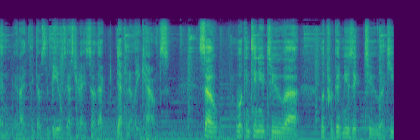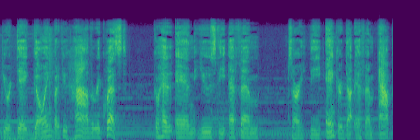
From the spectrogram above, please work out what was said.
and, and I think that was the Beatles yesterday, so that definitely counts. So we'll continue to. Uh, look for good music to uh, keep your day going. But if you have a request, go ahead and use the FM, sorry, the Anchor.fm app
